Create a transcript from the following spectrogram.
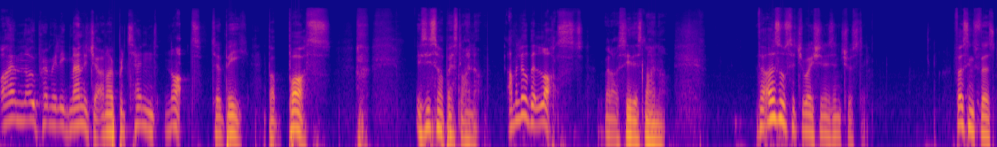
I am no Premier League manager and I pretend not to be. But boss, is this our best lineup? I'm a little bit lost when I see this lineup. The Ozil situation is interesting. First things first,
